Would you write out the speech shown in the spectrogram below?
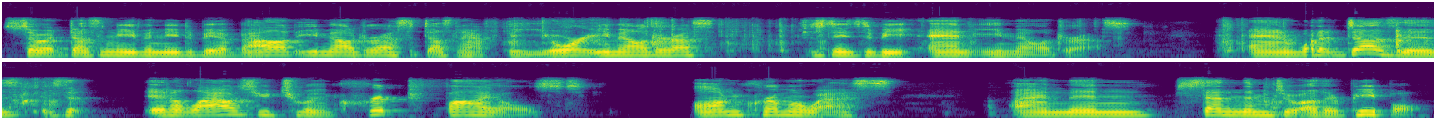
so it doesn't even need to be a valid email address. It doesn't have to be your email address. It just needs to be an email address. And what it does is, is it, it allows you to encrypt files on Chrome OS and then send them to other people.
